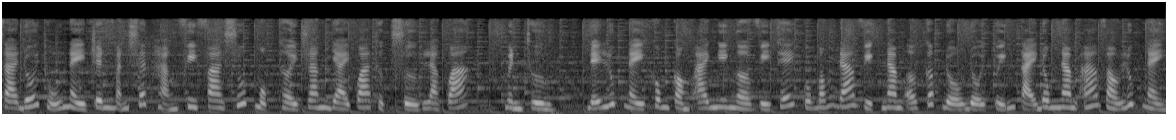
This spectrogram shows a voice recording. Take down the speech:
xa đối thủ này trên bảng xếp hạng FIFA suốt một thời gian dài qua thực sự là quá bình thường để lúc này không còn ai nghi ngờ vị thế của bóng đá Việt Nam ở cấp độ đội tuyển tại Đông Nam Á vào lúc này.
